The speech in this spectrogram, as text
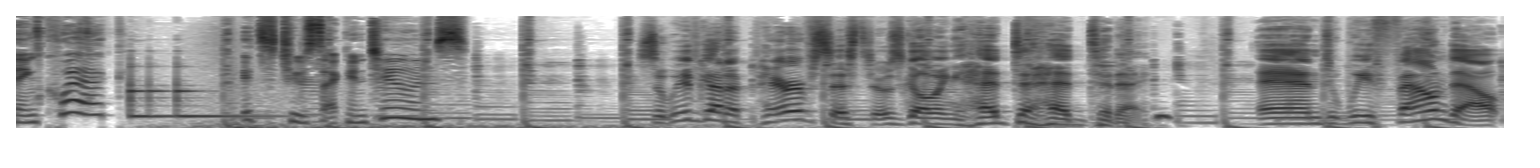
Think quick. It's two second tunes. So we've got a pair of sisters going head to head today. And we found out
